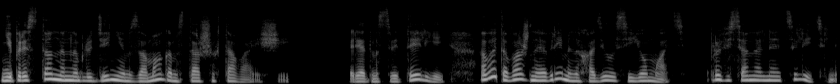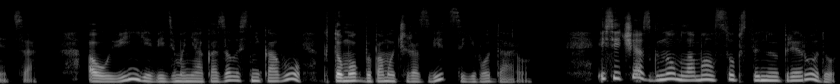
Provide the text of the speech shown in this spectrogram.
непрестанным наблюдением за магом старших товарищей. Рядом с Вительей в это важное время находилась ее мать, профессиональная целительница, а у Винья, видимо, не оказалось никого, кто мог бы помочь развиться его дару. И сейчас гном ломал собственную природу,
